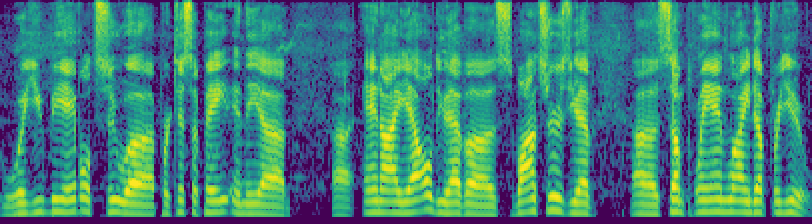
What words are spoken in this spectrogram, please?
Will you be able to uh, participate in the uh, uh, NIL? Do you have uh, sponsors? Do you have uh, some plan lined up for you?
